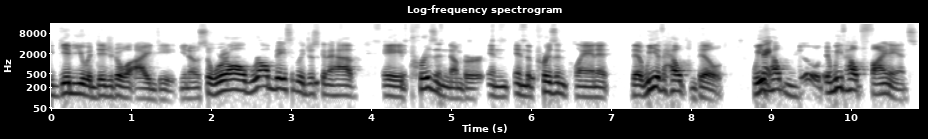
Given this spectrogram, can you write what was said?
to give you a digital ID. You know, so we're all we're all basically just going to have a prison number in in the prison planet that we have helped build. We've Right. helped build and we've helped finance.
